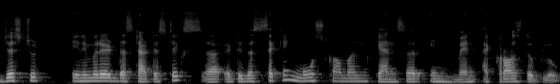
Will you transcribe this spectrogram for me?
Just to enumerate the statistics, uh, it is the second most common cancer in men across the globe.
